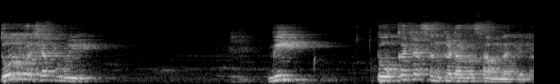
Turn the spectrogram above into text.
दोन वर्षापूर्वी मी टोकाच्या संकटाचा सामना केला.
